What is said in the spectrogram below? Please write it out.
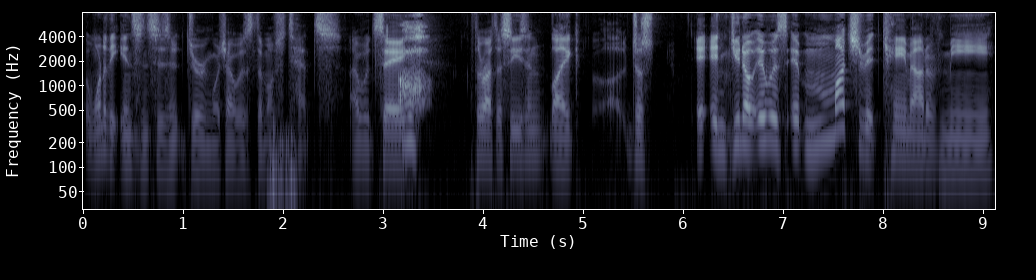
one of the instances during which I was the most tense. I would say Oh. throughout the season, like uh, just and, and you know it was it much of it came out of me.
